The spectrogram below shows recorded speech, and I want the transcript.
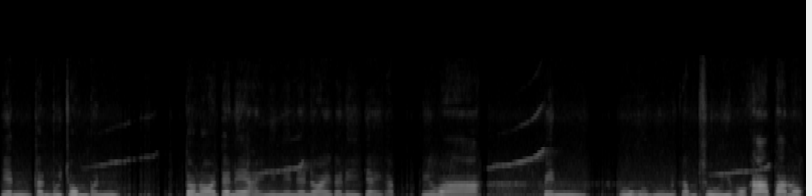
เห็นท่านผู้ชมเพิ่นตัวนอแต่แน่ให้นิดๆน้อยๆก็ดีใจครับถือว่าเป็นผู้อุดหนุนคำสู้อีพอข้าพลาเลาะ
